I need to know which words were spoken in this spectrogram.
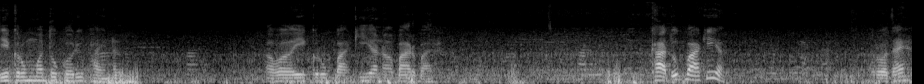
એક રૂમમાં તો કર્યું ફાઇનલ હવે એક રૂમ બાકી છે ને બાર બાર. ખાધું કે બાકી રોધાય?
